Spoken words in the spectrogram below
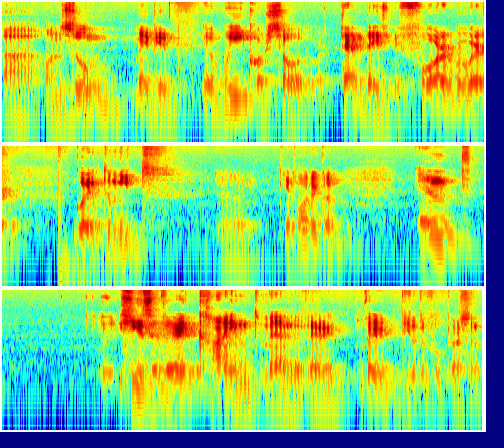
uh, on Zoom, maybe a week or so, or 10 days before we were going to meet uh, in Oregon. And he's a very kind man, a very very beautiful person.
